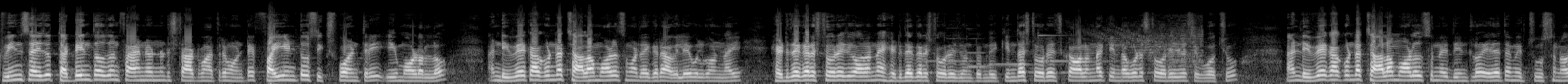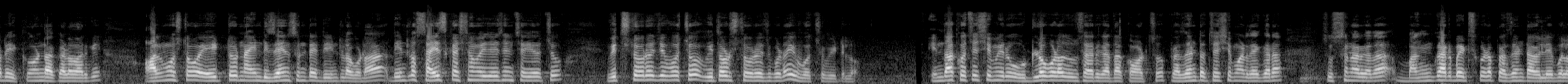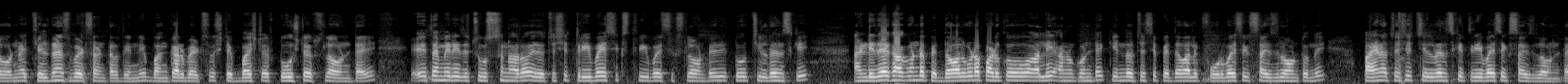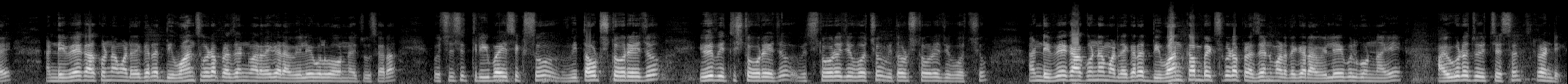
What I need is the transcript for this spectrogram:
Queen size thirteen thousand five hundred నుండి స్టార్ట్ మాత్రమే ఉంటాయి. Five into six point three ఈ మోడల్లో. అండ్ ఇవే కాకుండా చాలా మోడల్స్ మన దగ్గర అవైలబుల్గా ఉన్నాయి. హెడ్ దగ్గర స్టోరేజ్ కావాలన్నా హెడ్ దగ్గర స్టోరేజ్ ఉంటుంది. కింద స్టోరేజ్ కావాలన్నా కింద కూడా స్టోరేజెస్ ఇవ్వచ్చు. అండ్ ఇవే కాకుండా చాలా మోడల్స్ ఉన్నాయి దీంట్లో. ఏదైతే మీరు చూస్తున్నారో ఎక్కువ ఉండే అక్కడ వరకు. Almost eight to nine designs ఉంటాయి దీంట్లో కూడా. దీంట్లో సైజ్ కస్టమైజేషన్ చేయొచ్చు. విత్ స్టోరేజ్ ఇవ్వచ్చు. వితౌట్ స్టోరేజ్ కూడా ఇవ్వచ్చు వీటిలో. ఇందాక వచ్చేసి మీరు వుడ్లో కూడా చూసారు కదా కార్డ్స్. ప్రజెంట్ వచ్చేసి మన దగ్గర చూస్తున్నారు కదా బంకర్ బెడ్స్ కూడా ప్రజెంట్ అవైలబుల్గా ఉన్నాయి. చిల్డ్రన్స్ బెడ్స్ అంటారు దీన్ని bunker beds step by step two స్టెప్స్లో ఉంటాయి. అయితే మీరు ఇది చూస్తున్నారో ఇది వచ్చేసి three by six three by సిక్స్లో ఉంటుంది టూ చిల్డ్రన్స్కి అండ్ ఇదే కాకుండా పెద్దవాళ్ళు కూడా పడుకోవాలి అనుకుంటే కింద వచ్చేసి పెద్దవాళ్ళకి ఫోర్ బై సిక్స్ సైజులో ఉంటుంది. పైన వచ్చేసి చిల్డ్రన్స్కి త్రీ బై సిక్స్ సైజులో ఉంటాయి. అండ్ ఇవే కాకుండా మన దగ్గర దివాన్స్ కూడా ప్రజెంట్ మన దగ్గర అవైలబుల్గా ఉన్నాయి చూసారా? వచ్చేసి three by six without storage ఇవి విత్ స్టోరేజ్ విత్ స్టోరేజ్ ఇవ్వచ్చు వితౌట్ స్టోరేజ్ ఇవ్వచ్చు. అండ్ ఇవే కాకుండా మన దగ్గర దివాన్ కమ్ బెడ్స్ కూడా ప్రజెంట్ మన దగ్గర అవైలబుల్గా ఉన్నాయి. అవి కూడా చూపించేస్తాను రండి.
